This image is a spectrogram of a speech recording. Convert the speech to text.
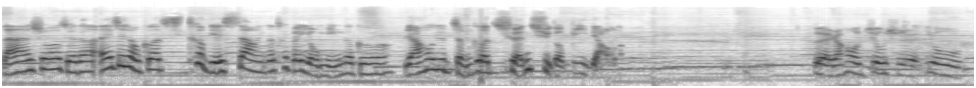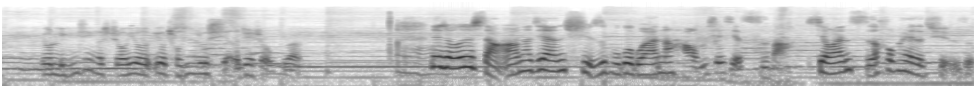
兰兰说觉得，哎，这首歌特别像一个特别有名的歌，然后就整个全曲都毙掉了。对，然后就是又又临近的时候，又又重新又写了这首歌。那时候就想啊，那既然曲子不过关，那好，我们先写词吧。写完词后配的曲子，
